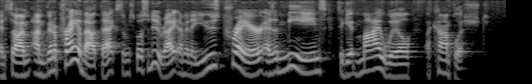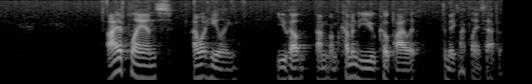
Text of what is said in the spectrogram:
And so I'm, I'm going to pray about that because I'm supposed to do, right? I'm going to use prayer as a means to get my will accomplished. I have plans. I want healing. You help. I'm, I'm coming to you, co pilot to make my plans happen.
